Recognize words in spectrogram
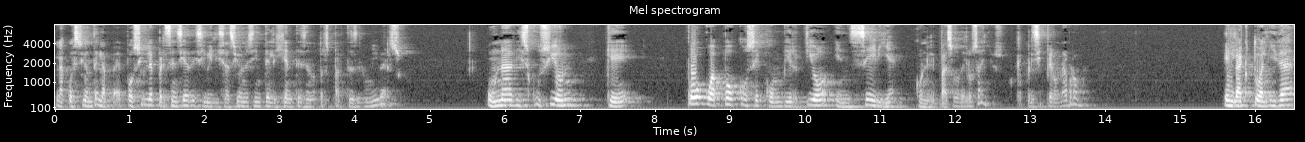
la cuestión de la posible presencia de civilizaciones inteligentes en otras partes del universo. Una discusión que poco a poco se convirtió en seria con el paso de los años, que al principio una broma. En la actualidad,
